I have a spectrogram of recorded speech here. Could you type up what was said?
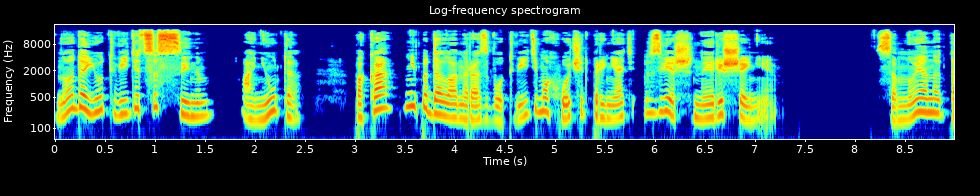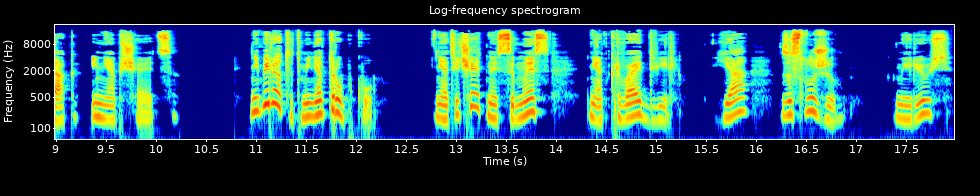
Но дают видеться с сыном. Анюта пока не подала на развод, видимо, хочет принять взвешенное решение. Со мной она так и не общается. Не берет от меня трубку, не отвечает на СМС, не открывает дверь. Я заслужил. Мирюсь.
